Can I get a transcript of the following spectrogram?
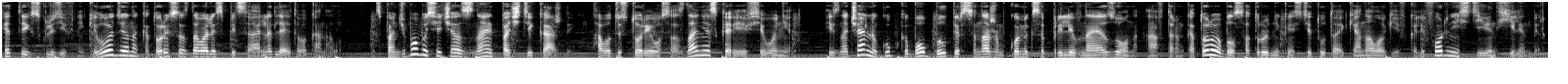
Это эксклюзив Никелодиана, который создавали специально для этого канала. Спанч Боба сейчас знает почти каждый, а вот истории его создания скорее всего нет. Изначально Губка Боб был персонажем комикса «Приливная зона», автором которого был сотрудник Института океанологии в Калифорнии Стивен Хилленберг.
